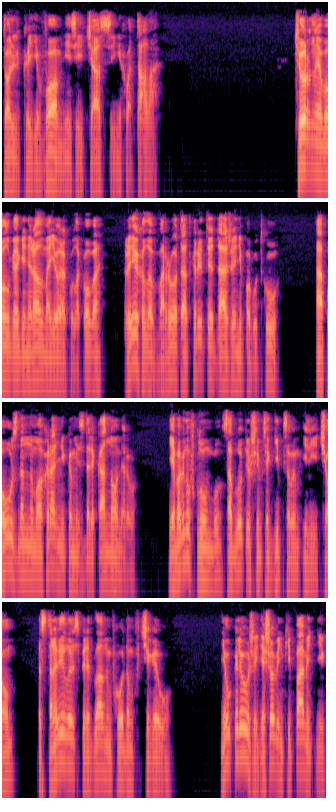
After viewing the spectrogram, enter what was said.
только его мне сейчас и не хватало». Черная «Волга» генерал-майора Кулакова проехала в ворота, открытые даже не по гудку, а по узнанному охранникам издалека номеру, и, обогнув клумбу с облупившимся гипсовым Ильичом, остановилась перед главным входом в ЧГУ. Неуклюжий, дешевенький памятник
